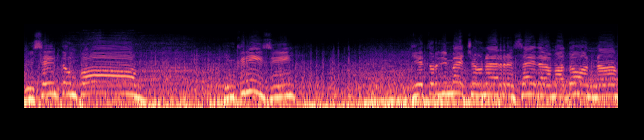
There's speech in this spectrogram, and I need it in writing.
Mi sento un po' in crisi? Dietro di me c'è un R6 della Madonna?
